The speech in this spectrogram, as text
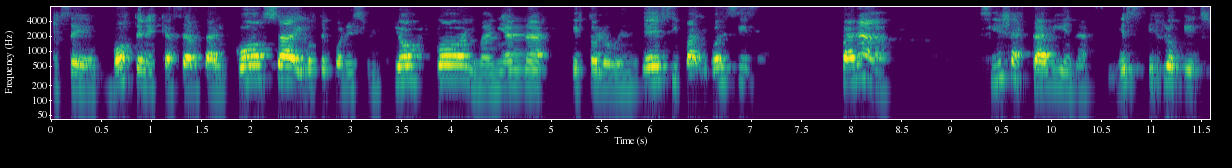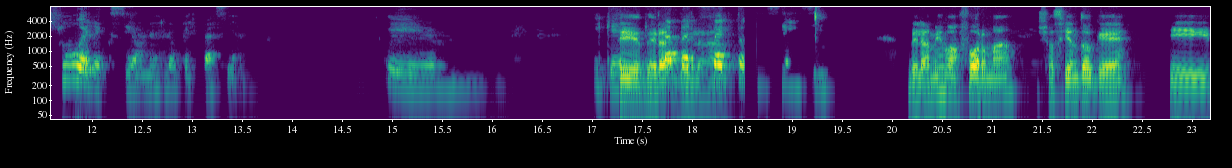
no sé, vos tenés que hacer tal cosa y vos te pones un kiosco y mañana esto lo vendés y, vos decís, para, si ella está bien así, es, es, lo que su elección es lo que está haciendo. Em, y que, está perfecto De la misma forma, yo siento que, y,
